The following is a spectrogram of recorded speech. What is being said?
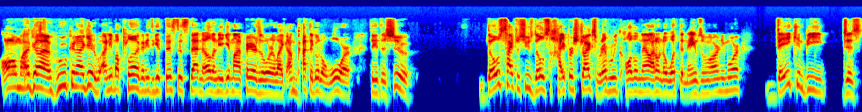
oh my God, who can I get? I need my plug. I need to get this, this, that, and the other. I need to get my affairs in order. Like, I'm got to go to war to get this shoe. Those types of shoes, those hyper strikes, whatever we call them now, I don't know what the names of them are anymore. They can be just,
